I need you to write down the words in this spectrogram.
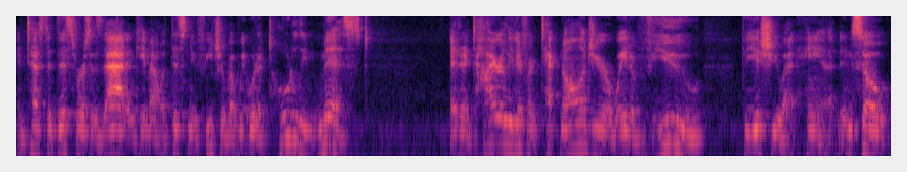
and tested this versus that and came out with this new feature, but we would have totally missed an entirely different technology or way to view the issue at hand. And so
